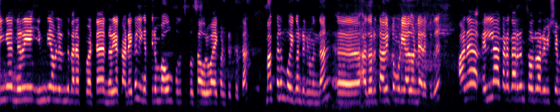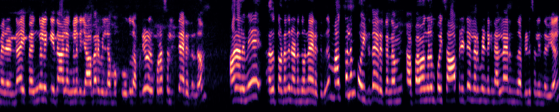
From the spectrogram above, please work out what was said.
இங்கே இங்க நிறைய இந்தியாவிலிருந்து வரப்பட்ட நிறைய கடைகள் இங்க திரும்பவும் புதுசு புதுசா உருவாகி கொண்டிருக்கு தான் மக்களும் போய் கொண்டிருக்கணும் தான் அது ஒரு தவிர்க்க முடியாத ஒன்றா இருக்குது. ஆனா எல்லா கடைக்காரரும் சொல்ற ஒரு விஷயம் என்னென்னா இப்ப எங்களுக்கு இதால எங்களுக்கு வியாபாரம் இல்லாம போகுது அப்படின்னு ஒரு குறை சொல்லிட்டு தான் இருக்கணும். ஆனாலுமே அது தொடர்ந்து நடந்தோன்னா இருக்குது. மக்களும் போயிட்டு தான் இருக்கணும். அப்ப அவங்களும் போய் சாப்பிட்டுட்டு எல்லாருமே இன்னைக்கு நல்லா இருந்தது அப்படின்னு சொல்லியிருந்தவியல்.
